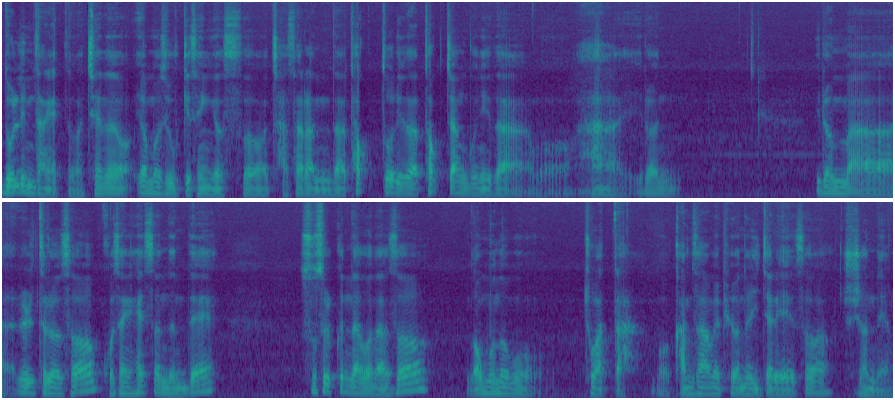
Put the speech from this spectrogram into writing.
놀림 당했던 거. 쟤는 옆모습 웃게 생겼어. 자살한다. 턱돌이다. 턱장군이다. 뭐 아 이런 이런 말을 들어서 고생했었는데 수술 끝나고 나서 너무너무 좋았다. 뭐 감사함의 표현을 이 자리에서 주셨네요.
